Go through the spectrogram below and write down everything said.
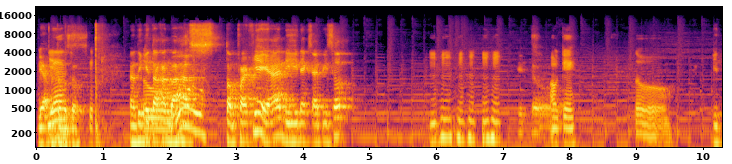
ya, yes betul-betul. Nanti kita akan bahas top 5-nya ya di next episode. Gitu. oke tuh It-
